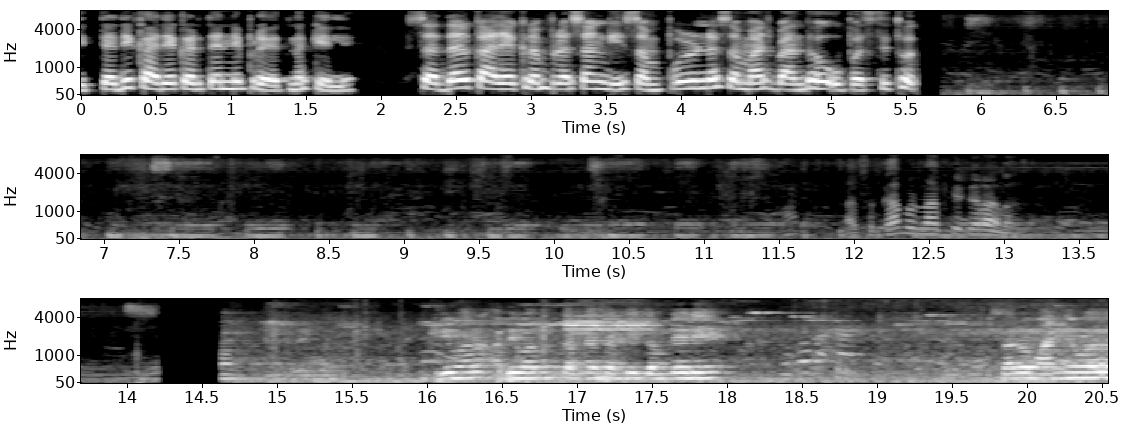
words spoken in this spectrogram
इत्यादी कार्यकर्त्यांनी प्रयत्न केले. सदर कार्यक्रम प्रसंगी संपूर्ण समाज बांधव उपस्थित होते. असं का पण नाटके करा ना अभिवादन अभिवादन करण्यासाठी जमलेले सर्व मान्यवर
